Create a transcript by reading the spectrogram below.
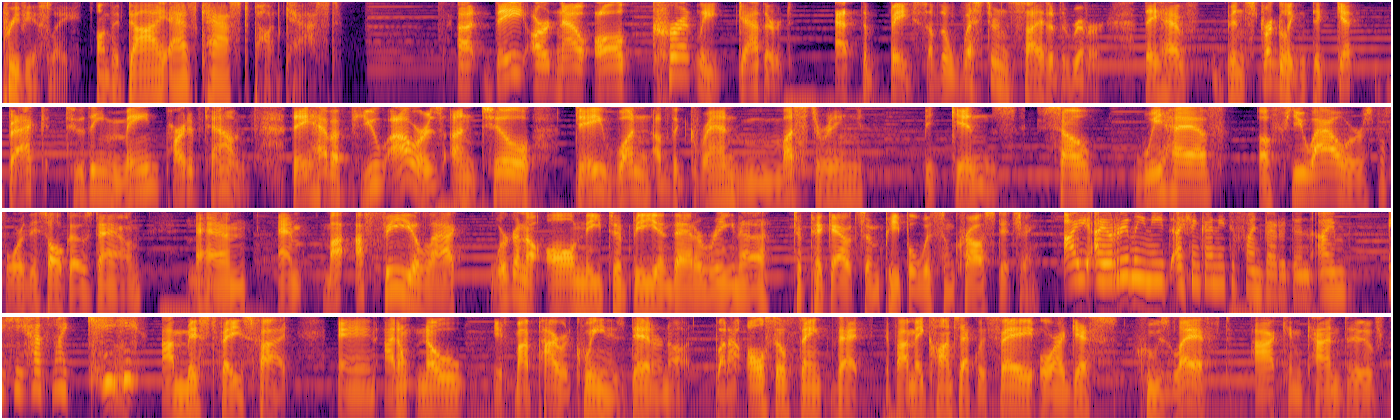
Previously on the Die As Cast podcast. Uh, they are now all currently gathered at the base of the western side of the river. They have been struggling to get back to the main part of town. They have a few hours until day one of the grand mustering begins. So we have a few hours before this all goes down, Mm-hmm. and and my, I feel like we're gonna all need to be in that arena to pick out some people with some cross stitching. I, I really need. I think I need to find Verdun. I'm. He has my key. Hmm. I missed Faye's fight, and I don't know if my pirate queen is dead or not. But I also think that if I make contact with Faye, or I guess who's left, I can kind of,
